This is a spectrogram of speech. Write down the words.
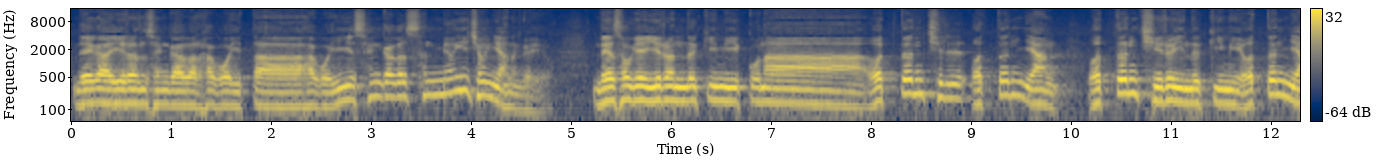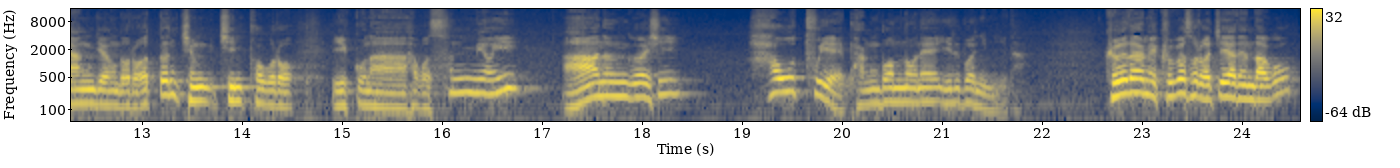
내가 이런 생각을 하고 있다 하고 이 생각을 선명히 정리하는 거예요. 내 속에 이런 느낌이 있구나. 어떤 질, 어떤 양, 어떤 질의 느낌이 어떤 양 정도로 어떤 진폭으로 있구나 하고 선명히 아는 것이 하우투의 방법론의 1번입니다. 그 다음에 그것을 어찌해야 된다고?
